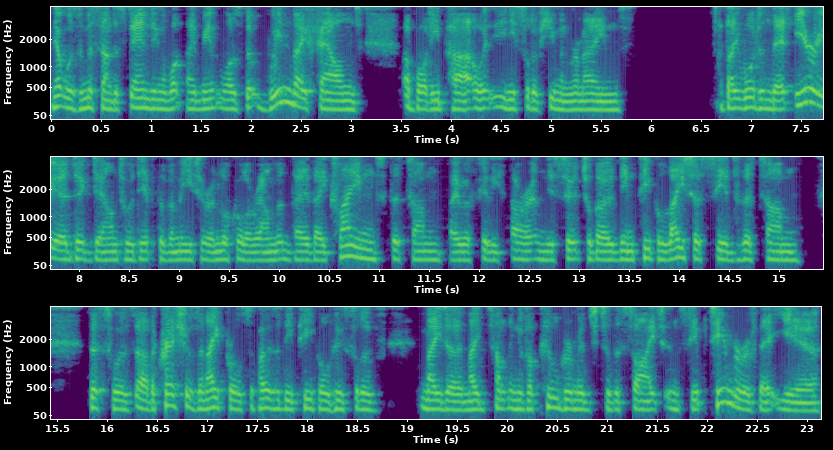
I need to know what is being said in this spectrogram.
that was a misunderstanding, and what they meant was that when they found a body part or any sort of human remains, they would in that area dig down to a depth of a meter and look all around. And they they claimed that um, they were fairly thorough in their search. Although then people later said that um, this was uh, the crash was in April. Supposedly, people who sort of made a made something of a pilgrimage to the site in September of that year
